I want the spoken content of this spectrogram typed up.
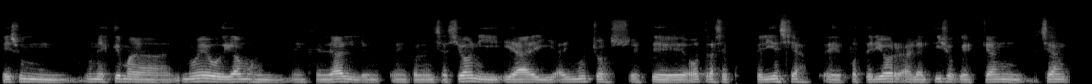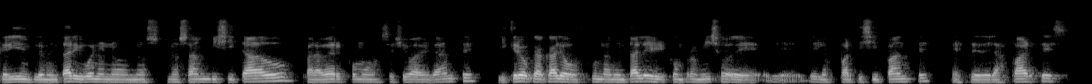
Es un, un esquema nuevo, digamos, en, en general en, colonización y, hay, hay muchas este, otras experiencias eh, posterior al altillo que, se han querido implementar y bueno, no, nos, han visitado para ver cómo se lleva adelante. Y creo que acá lo fundamental es el compromiso de los participantes, este, de las partes.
